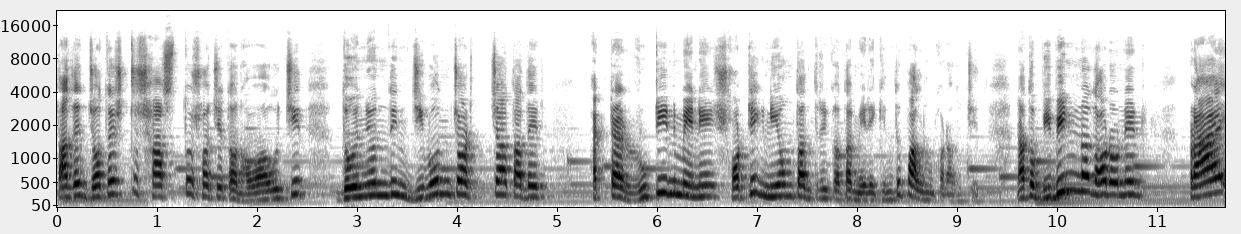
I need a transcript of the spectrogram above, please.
তাদের যথেষ্ট স্বাস্থ্য সচেতন হওয়া উচিত, দৈনন্দিন জীবনচর্চা তাদের একটা রুটিন মেনে সঠিক নিয়মতান্ত্রিকতা মেনে কিন্তু পালন করা উচিত। না তো বিভিন্ন ধরনের প্রায়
